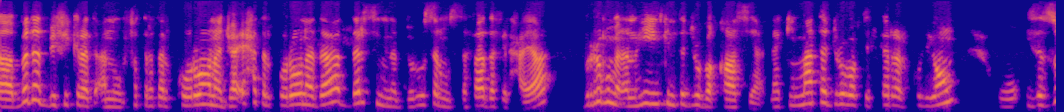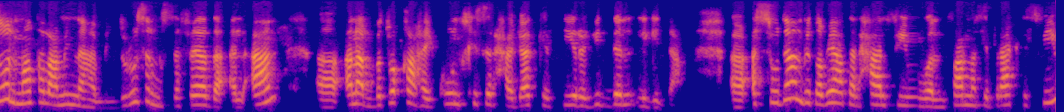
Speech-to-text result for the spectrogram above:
بدأت بفكرة أنه فترة الكورونا جائحة الكورونا ده درس من الدروس المستفادة في الحياة بالرغم من أنه هي يمكن تجربة قاسية لكن ما تجربة بتتكرر كل يوم. وإذا الزول ما طلع منها بالدروس المستفادة الآن أنا بتوقع هيكون خسر حاجات كثيرة جدا لقدام. السودان بطبيعة الحال فيه وال pharmacy practice فيه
